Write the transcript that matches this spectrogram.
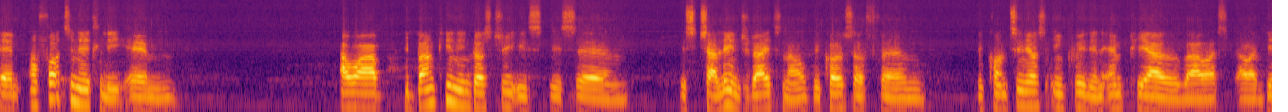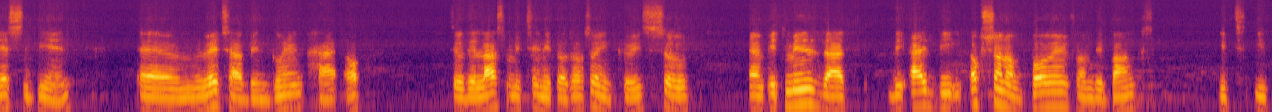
um, unfortunately, um, our the banking industry is is um, is challenged right now because of um, the continuous increase in MPR of our, our DSCBN, um, rates have been going high up. Till the last meeting, it was also increased. So um, it means that the the option of borrowing from the banks, it it's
